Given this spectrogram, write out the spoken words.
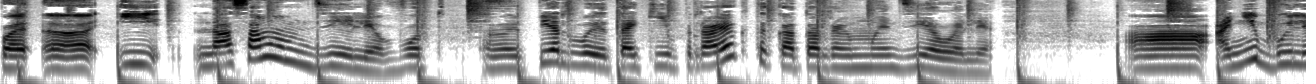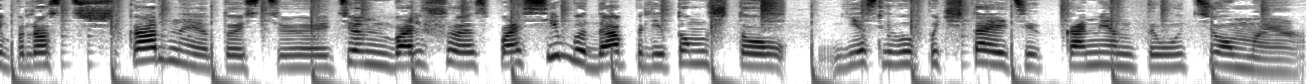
Э, и на самом деле, вот э, первые такие проекты, которые мы делали – а, они были просто шикарные. То есть э, Теме большое спасибо, да, при том, что если вы почитаете комменты у Темы,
